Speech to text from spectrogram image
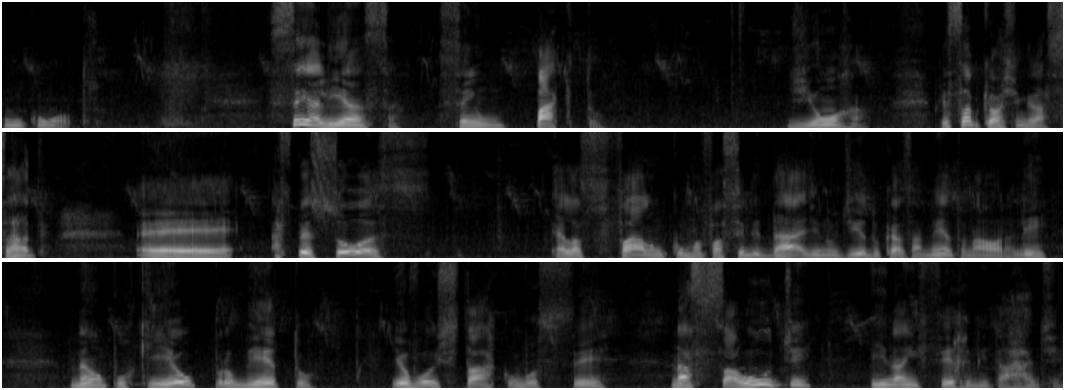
um com o outro. Sem aliança, sem um pacto de honra, porque sabe o que eu acho engraçado? É, as pessoas elas falam com uma facilidade no dia do casamento, na hora ali, não, porque eu prometo, eu vou estar com você na saúde e na enfermidade.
